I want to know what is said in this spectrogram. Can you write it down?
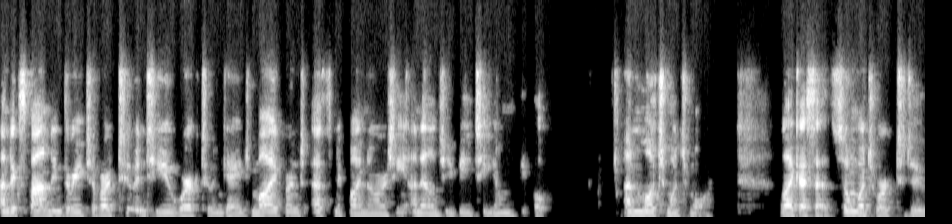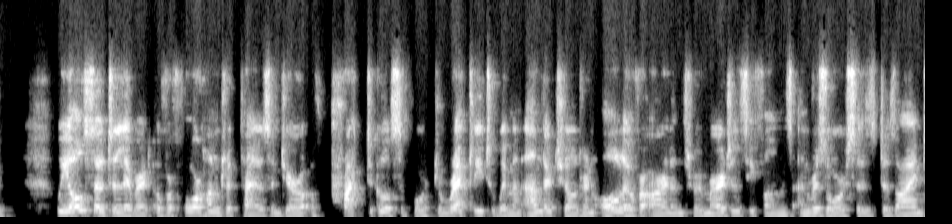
and expanding the reach of our 2in2u work to engage migrant, ethnic minority and LGBT young people and much, much more. Like I said, so much work to do. We also delivered over 400,000 euro of practical support directly to women and their children all over Ireland through emergency funds and resources designed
